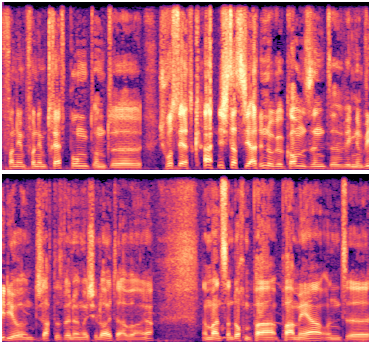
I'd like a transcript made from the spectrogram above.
von, dem, von dem Treffpunkt und äh, ich wusste erst gar nicht, dass die alle nur gekommen sind äh, wegen dem Video und ich dachte, das wären irgendwelche Leute, aber ja. Dann waren es dann doch ein paar, paar mehr und äh,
